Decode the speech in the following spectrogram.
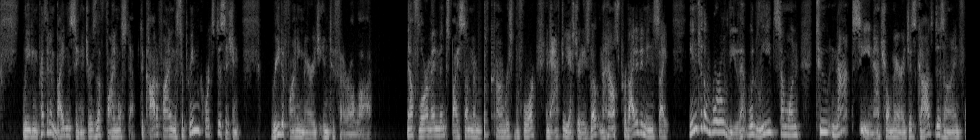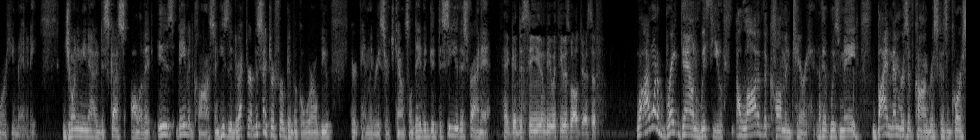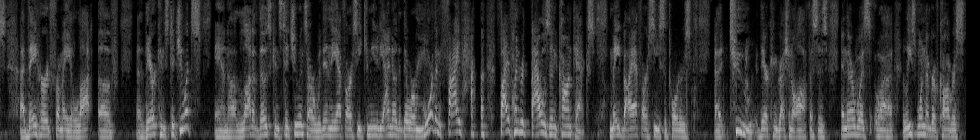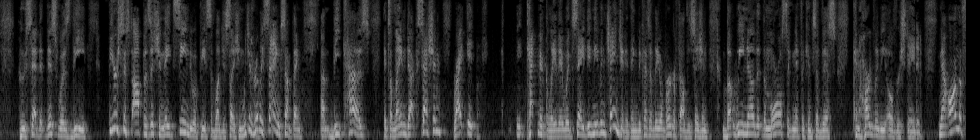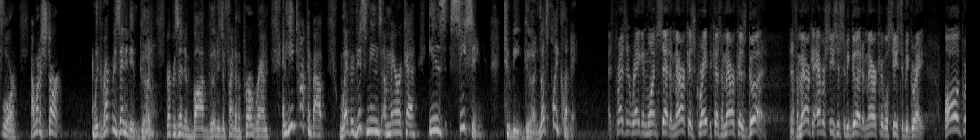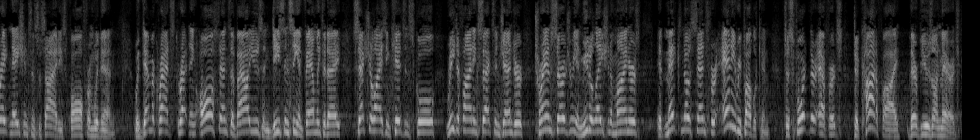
leaving President Biden's signature as the final step to codifying the Supreme Court's decision redefining marriage into federal law. Now, floor amendments by some members of Congress before and after yesterday's vote in the House provided an insight into the worldview that would lead someone to not see natural marriage as God's design for humanity. Joining me now to discuss all of it is David Closson, and he's the director of the Center for Biblical Worldview here at Family Research Council. David, good to see you this Friday. Hey, good to see you and be with you as well, Joseph. Well, I want to break down with you a lot of the commentary that was made by members of Congress, because of course uh, they heard from a lot of uh, their constituents, and a lot of those constituents are within the FRC community. I know that there were more than five 500,000 contacts made by FRC supporters uh, to their congressional offices. And there was uh, at least one member of Congress who said that this was the fiercest opposition they'd seen to a piece of legislation, which is really saying something um, because it's a lame duck session, right? It, it, technically, they would say didn't even change anything because of the Obergefell decision. But we know that the moral significance of this can hardly be overstated. Now, on the floor, I want to start with Representative Good, Representative Bob Good, who's a friend of the program, and he talked about whether this means America is ceasing to be good. Let's play clipping. As President Reagan once said, America is great because America is good. And if America ever ceases to be good, America will cease to be great. All great nations and societies fall from within. With Democrats threatening all sense of values and decency and family today, sexualizing kids in school, redefining sex and gender, trans surgery and mutilation of minors, it makes no sense for any Republican to support their efforts to codify their views on marriage.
